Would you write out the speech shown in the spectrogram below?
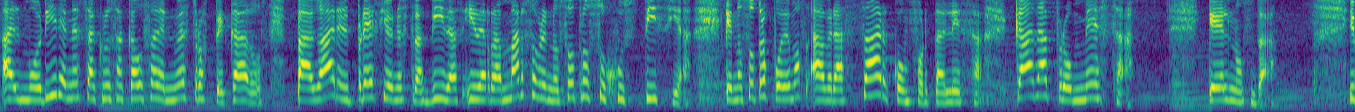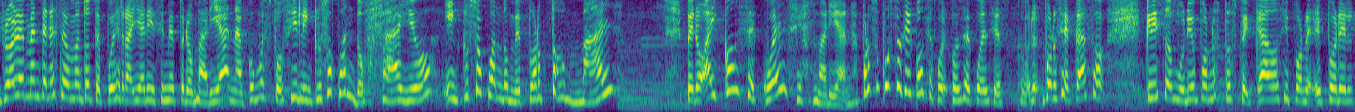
al morir en esa cruz a causa de nuestros pecados, pagar el precio de nuestras vidas y derramar sobre nosotros su justicia, que nosotros podemos abrazar con fortaleza cada promesa que Él nos da. Y probablemente en este momento te puedes rayar y decirme, pero Mariana, ¿cómo es posible? Incluso cuando fallo, incluso cuando me porto mal. Pero hay consecuencias, Mariana. Por supuesto que hay consecuencias. Por, si acaso, Cristo murió por nuestros pecados y por, el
